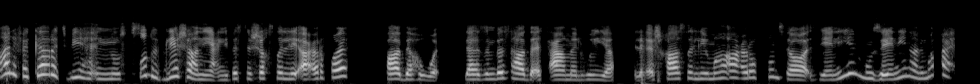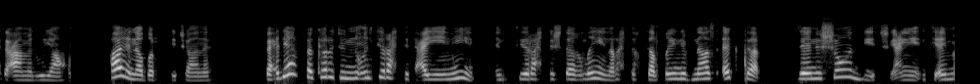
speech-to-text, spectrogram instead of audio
أنا فكرت بيها إنه صدق ليش أنا يعني بس الشخص اللي أعرفه هذا هو لازم بس هذا أتعامل وياه. الأشخاص اللي ما أعرفهم سواء زينين مو زينين أنا ما راح أتعامل وياهم. هاي نظرتي كانت. بعدين فكرت إنه أنت راح تتعينين أنت راح تشتغلين راح تختلطين بناس أكثر. زين شلون بيك؟ يعني أنت أي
